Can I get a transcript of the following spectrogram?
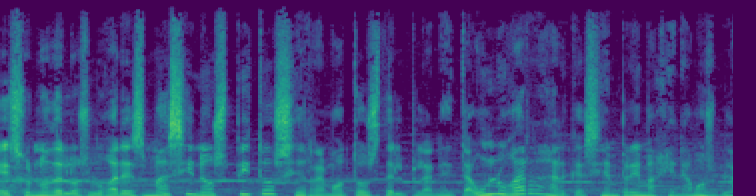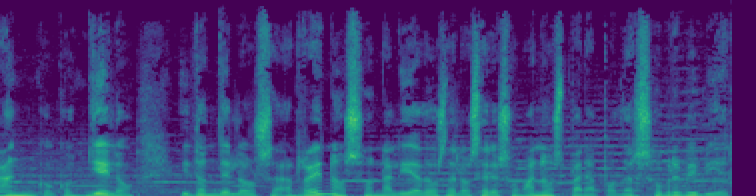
es uno de los lugares más inhóspitos y remotos del planeta. Un lugar al que siempre imaginamos blanco, con hielo, y donde los renos son aliados de los seres humanos para poder sobrevivir.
